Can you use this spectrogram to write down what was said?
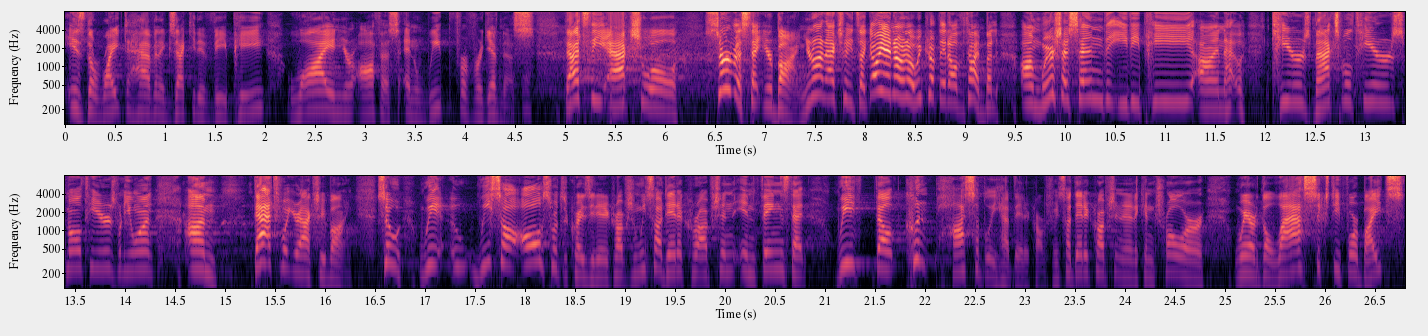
is the right to have an executive VP lie in your office and weep for forgiveness. That's the actual service that you're buying. You're not actually, it's like, oh yeah, no, no, we corrupt data all the time. But um, where should I send the EVP on tears, maximal tears, small tears, what do you want? Um, that's what you're actually buying. So we, we saw all sorts of crazy data corruption. We saw data corruption in things that we felt couldn't possibly have data corruption. We saw data corruption in a controller where the last 64 bytes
